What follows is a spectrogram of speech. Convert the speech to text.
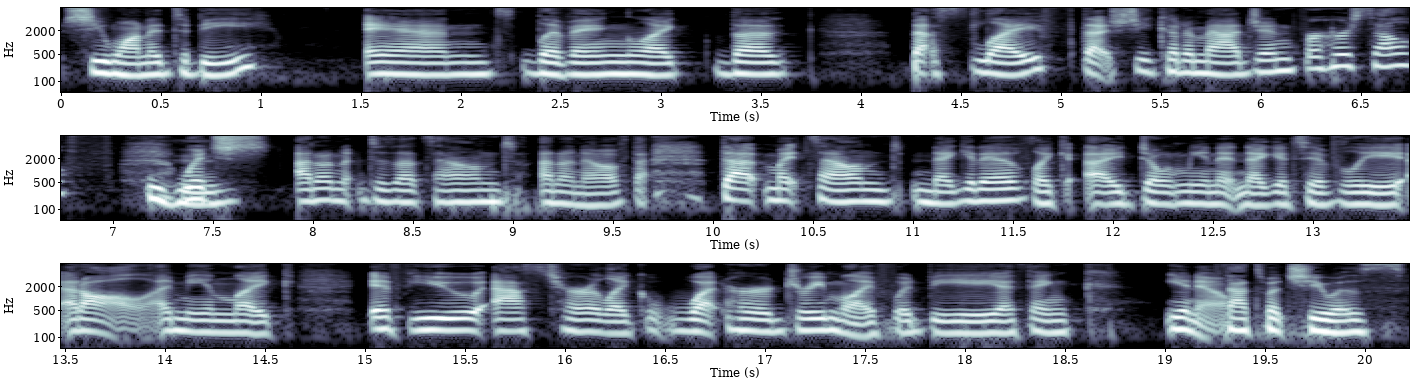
she wanted to be and living like the best life that she could imagine for herself mm-hmm. which i don't know does that sound i don't know if that that might sound negative like i don't mean it negatively at all i mean like if you asked her like what her dream life would be i think you know That's what she was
